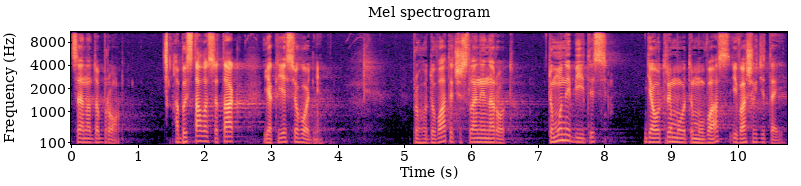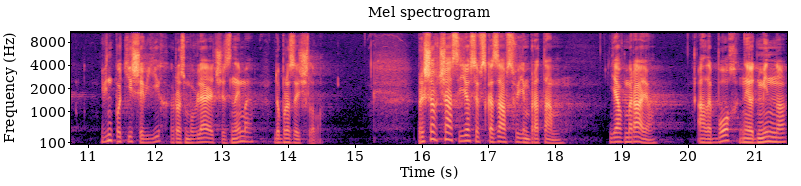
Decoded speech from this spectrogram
це на добро, аби сталося так, як є сьогодні. Прогодувати численний народ. Тому не бійтесь, я отримуватиму вас і ваших дітей. Він потішив їх, розмовляючи з ними доброзичливо. Прийшов час, і Йосиф сказав своїм братам: Я вмираю, але Бог неодмінно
